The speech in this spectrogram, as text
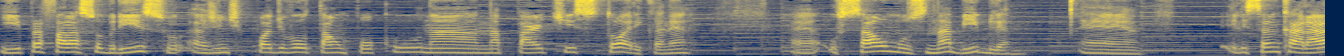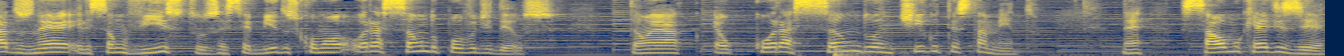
E para falar sobre isso, a gente pode voltar um pouco na, na parte histórica, né? É, os salmos na Bíblia, é, eles são encarados, né? Eles são vistos, recebidos como a oração do povo de Deus. Então é, a, é o coração do Antigo Testamento, né? Salmo quer dizer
